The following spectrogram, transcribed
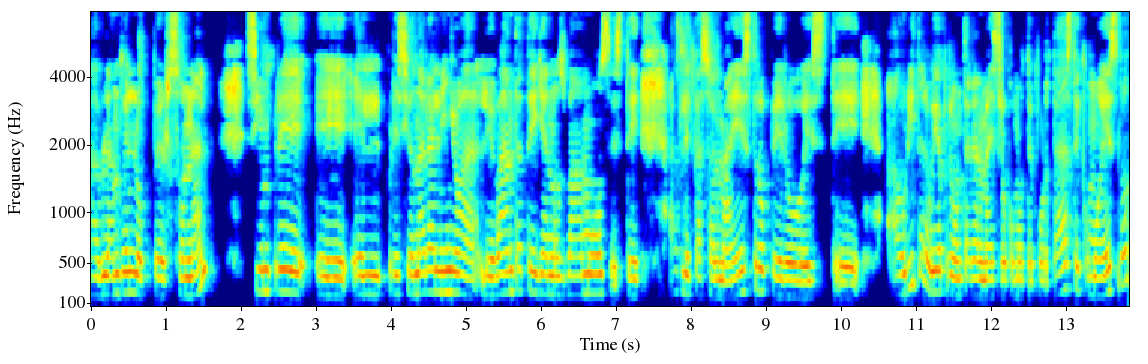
hablando en lo personal, siempre eh, el presionar al niño a levántate, ya nos vamos, este, hazle caso al maestro, pero este, ahorita le voy a preguntar al maestro cómo te portaste, cómo esto,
